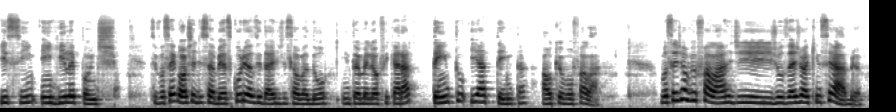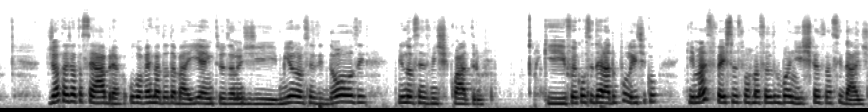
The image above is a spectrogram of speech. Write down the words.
e sim Henri Lepante. Se você gosta de saber as curiosidades de Salvador, então é melhor ficar atento e atenta ao que eu vou falar. Você já ouviu falar de José Joaquim Seabra? JJ Seabra, o governador da Bahia entre os anos de 1912 e 1924, que foi considerado o político que mais fez transformações urbanísticas na cidade,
